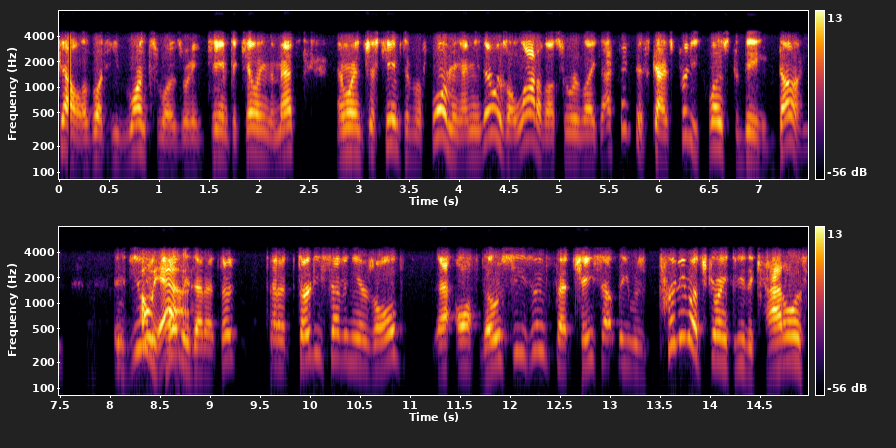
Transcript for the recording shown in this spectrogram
shell of what he once was when he came to killing the Mets. And when it just came to performing, I mean, there was a lot of us who were like, I think this guy's pretty close to being done. If you Oh, yeah. told me that at, thir- that at 37 years old, that off those seasons, that Chase Utley was pretty much going to be the catalyst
